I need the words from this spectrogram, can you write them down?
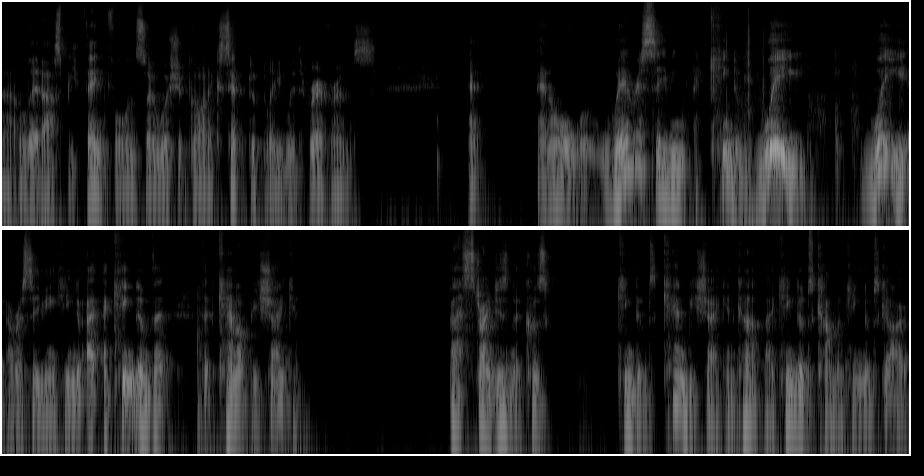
uh, let us be thankful and so worship God acceptably with reverence and, and all. We're receiving a kingdom. We, we are receiving a kingdom, a, a kingdom that, that cannot be shaken. But that's strange, isn't it? Because kingdoms can be shaken, can't they? Kingdoms come and kingdoms go.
